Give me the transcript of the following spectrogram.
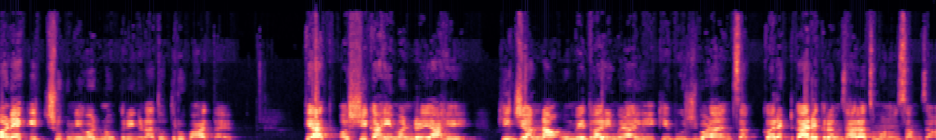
अनेक इच्छुक निवडणूक रिंगणात उतरू पाहत आहेत त्यात अशी काही मंडळी आहे की ज्यांना उमेदवारी मिळाली की भुजबळांचा करेक्ट कार्यक्रम झालाच म्हणून समजा.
